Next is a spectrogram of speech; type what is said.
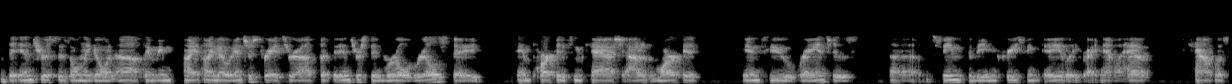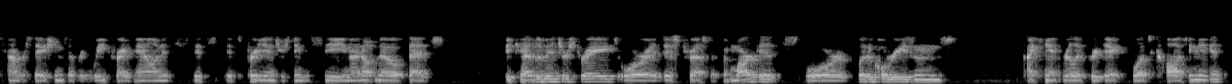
the interest is only going up. I mean, I, I know interest rates are up, but the interest in rural real estate and parking some cash out of the market into ranches uh, seems to be increasing daily right now. I have countless conversations every week right now, and it's it's it's pretty interesting to see. And I don't know if that's because of interest rates or a distrust of the markets or political reasons. I can't really predict what's causing it,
